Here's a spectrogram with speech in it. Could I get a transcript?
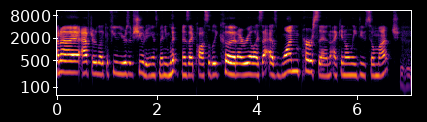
And I, after like a few years of shooting as many women as I possibly could, I realized that as one person, I can only do so much. Mm-hmm.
